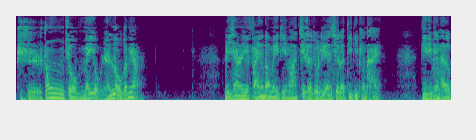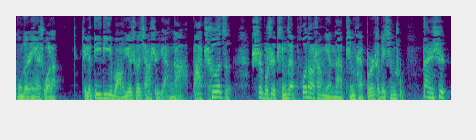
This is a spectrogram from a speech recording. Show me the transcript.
始终就没有人露个面儿。李先生一反映到媒体嘛，记者就联系了滴滴平台，滴滴平台的工作人员说了。这个滴滴网约车驾驶员啊，把车子是不是停在坡道上面呢？平台不是特别清楚，但是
